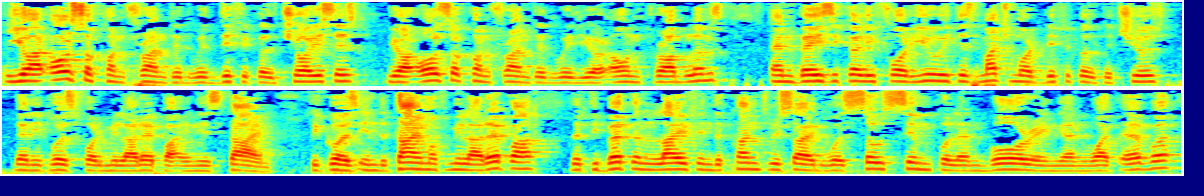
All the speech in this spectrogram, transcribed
you are also confronted with difficult choices. You are also confronted with your own problems. And basically for you it is much more difficult to choose than it was for Milarepa in his time. Because in the time of Milarepa, the Tibetan life in the countryside was so simple and boring and whatever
